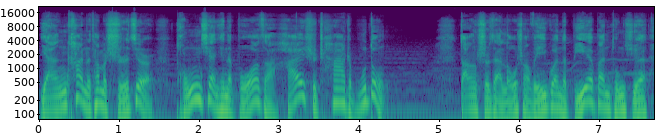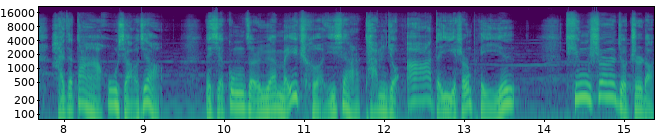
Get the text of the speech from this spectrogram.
眼看着他们使劲儿，童倩倩的脖子还是插着不动。当时在楼上围观的别班同学还在大呼小叫，那些工作人员每扯一下，他们就啊的一声配音，听声就知道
